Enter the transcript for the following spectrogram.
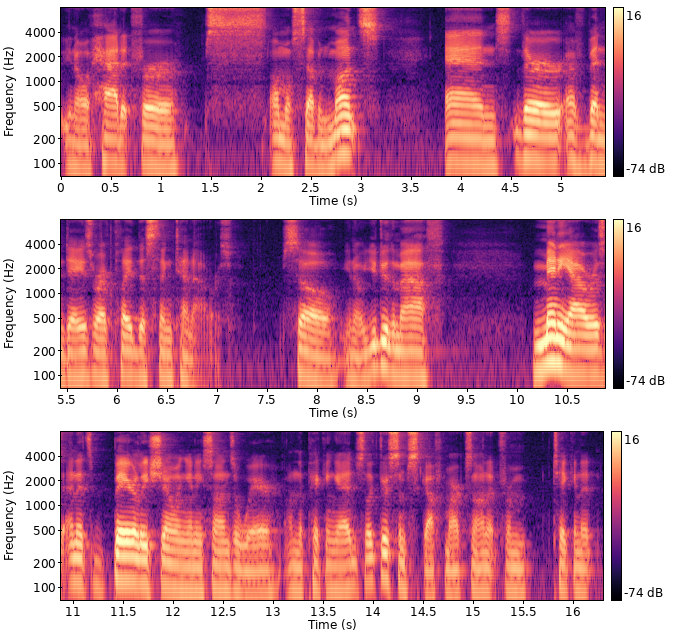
you know, I've had it for almost seven months, and there have been days where I've played this thing 10 hours. So, you know, you do the math, many hours, and it's barely showing any signs of wear on the picking edge. Like there's some scuff marks on it from taking it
